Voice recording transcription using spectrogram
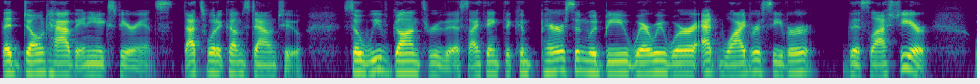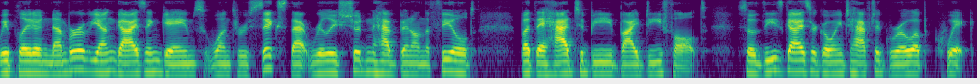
that don't have any experience. That's what it comes down to. So we've gone through this. I think the comparison would be where we were at wide receiver this last year. We played a number of young guys in games one through six that really shouldn't have been on the field, but they had to be by default. So these guys are going to have to grow up quick.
